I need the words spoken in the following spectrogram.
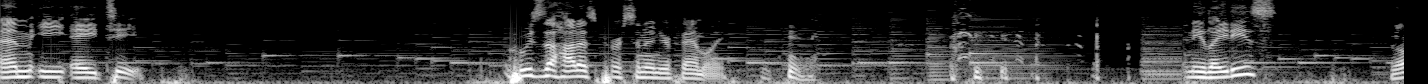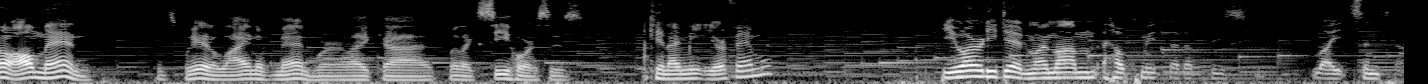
M E A T. Who's the hottest person in your family? Any ladies? no, all men. It's weird. A line of men. We're like uh, we're like seahorses. Can I meet your family? You already did. My mom helped me set up these lights and stuff.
